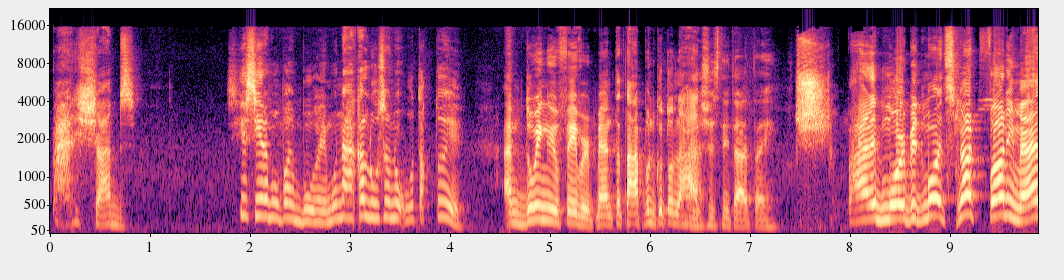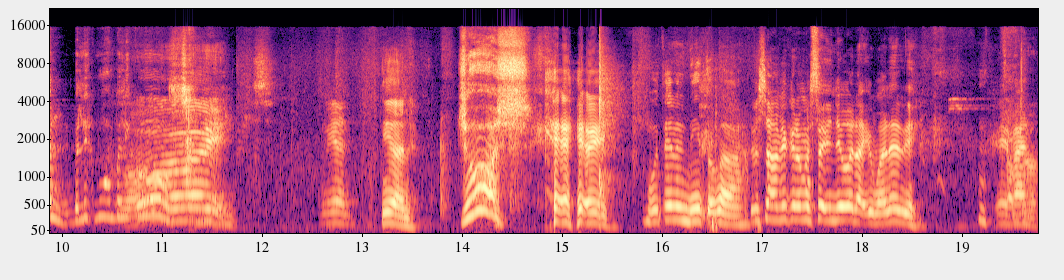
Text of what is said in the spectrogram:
Pare, Shabs. Sisira mo pa yung buhay mo. Nakakalusan ng utak to eh. I'm doing you a favor, man. Tatapon ko to lahat. Ashes ni tatay. Shh! Pare, morbid mo. It's not funny, man. Balik mo, balik mo. Oy! Ano yan? Yan. Josh! Hey, hey. Buti nandito ka. Pero sabi ko naman sa inyo, wala iwanan eh. Hey, man.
